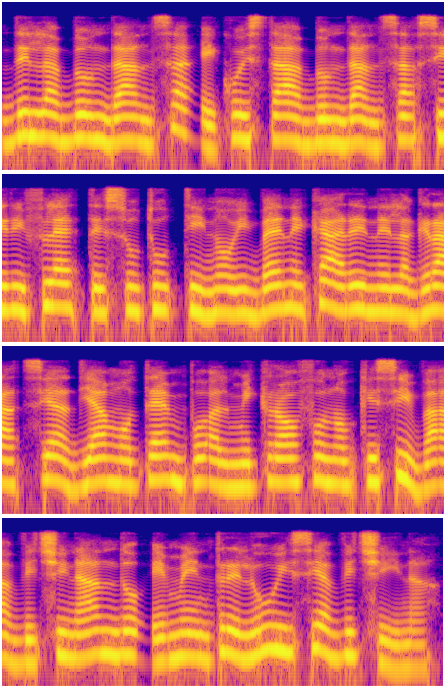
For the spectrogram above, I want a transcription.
dell'abbondanza e questa abbondanza si riflette su tutti noi. Bene care nella grazia diamo tempo al microfono che si va avvicinando e mentre lui si avvicina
